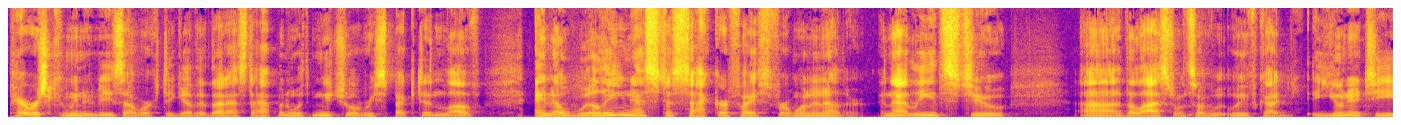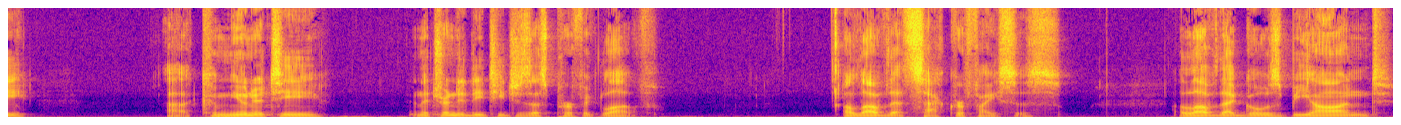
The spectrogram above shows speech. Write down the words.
parish communities that work together, that has to happen with mutual respect and love and a willingness to sacrifice for one another. And that leads to uh, the last one. So we've got unity, uh, community, and the Trinity teaches us perfect love a love that sacrifices a love that goes beyond,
